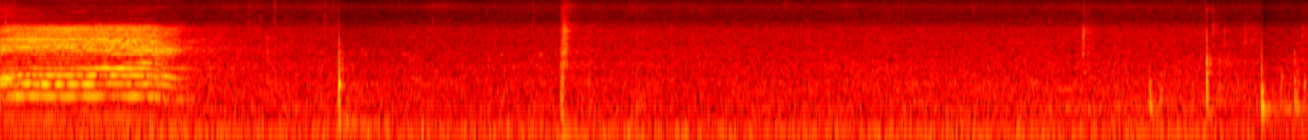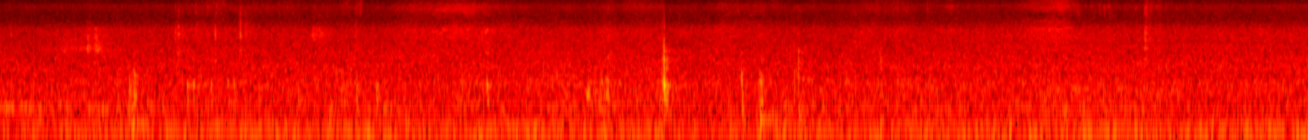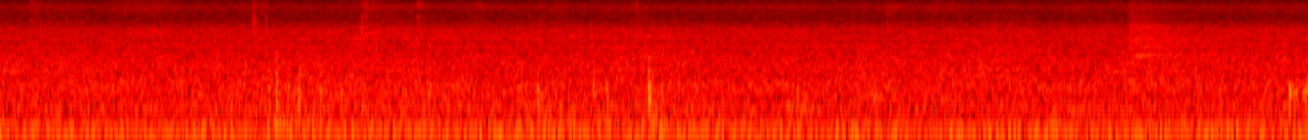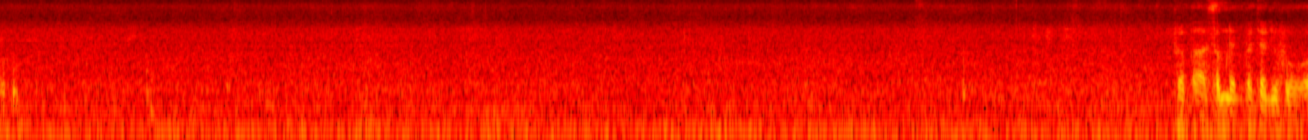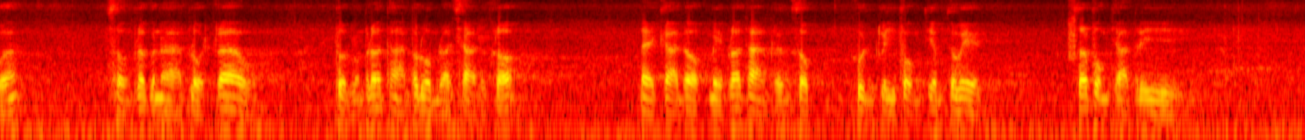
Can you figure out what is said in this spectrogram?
พระบาทสมเด็จพระเจ้าอยู่หัวทรงพระกรุณาโปรดเกล้าโปรดบรมพระราชทานพระบรมราชานุเคราะห์ในการออกเมพระทานเพลิงศพ คุณกรีพงษ์เทียมเสเวตสรพงษ์ชาตรี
